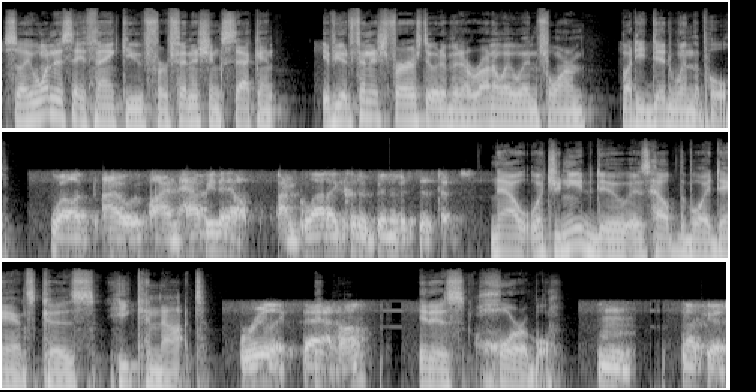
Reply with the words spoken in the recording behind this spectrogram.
So he wanted to say thank you for finishing second. If you had finished first, it would have been a runaway win for him, but he did win the pool. Well, I, I'm happy to help. I'm glad I could have been of assistance. Now, what you need to do is help the boy dance because he cannot. Really? Bad, huh? It is horrible. Mm, not good.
